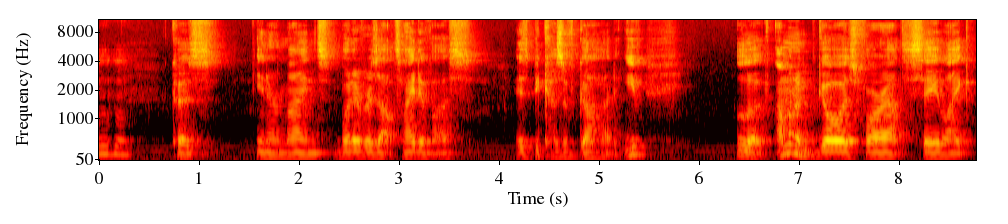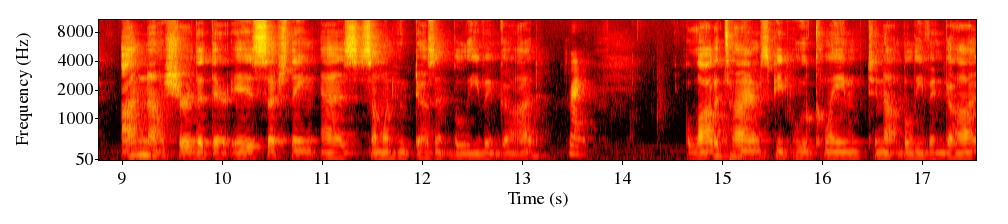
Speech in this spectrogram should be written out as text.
Mm-hmm. Because in our minds, whatever is outside of us is because of God. You look, I'm gonna go as far out to say like I'm not sure that there is such thing as someone who doesn't believe in God Right. a lot of times people who claim to not believe in God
